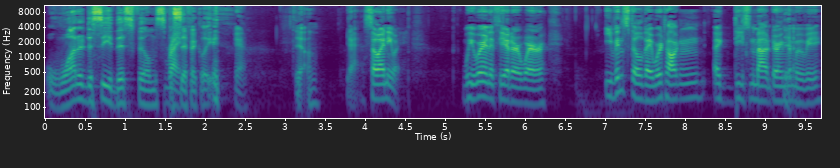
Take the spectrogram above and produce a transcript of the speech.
wanted to see this film specifically. Yeah. yeah. Yeah. So anyway, we were in a theater where even still they were talking a decent amount during the movie.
